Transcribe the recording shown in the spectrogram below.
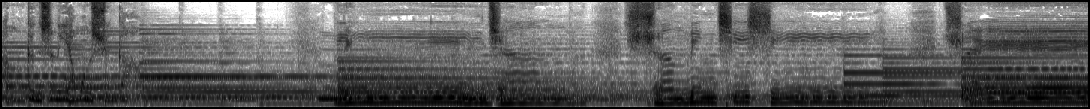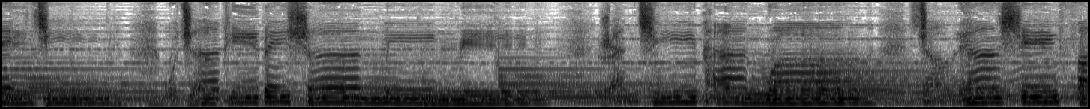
让我们更深的仰望宣告。将生命气息吹进我这疲惫生命里，燃起盼望，照亮心房。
